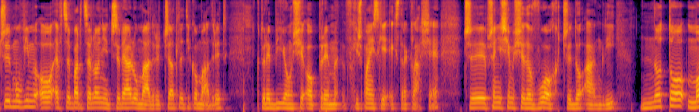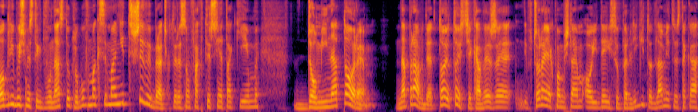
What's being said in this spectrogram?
Czy mówimy o FC Barcelonie, czy Realu Madryt, czy Atletico Madryt, które biją się o prym w hiszpańskiej ekstraklasie, czy przeniesiemy się do Włoch, czy do Anglii, no to moglibyśmy z tych 12 klubów maksymalnie 3 wybrać, które są faktycznie takim dominatorem. Naprawdę, to, to jest ciekawe, że wczoraj jak pomyślałem o idei Superligi, to dla mnie to jest taka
